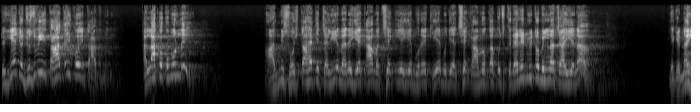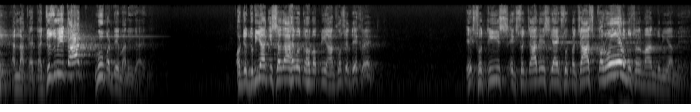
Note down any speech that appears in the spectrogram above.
تو یہ جو جزوی اطاعت ہے کوئی اطاعت نہیں۔ اللہ کو قبول نہیں۔ آدمی سوچتا ہے کہ چلیے، میں نے یہ کام اچھے کیے، یہ برے کیے، مجھے اچھے کاموں کا کچھ کریڈٹ بھی تو ملنا چاہیے نا۔ لیکن نہیں، اللہ کہتا ہے، جزوی اطاعت منہ پر دے ماری جائے گی۔ اور جو دنیا کی سزا ہے، وہ تو ہم اپنی آنکھوں سے دیکھ رہے ہیں۔ ایک سو تیس، ایک سو چالیس یا ایک سو پچاس کروڑ مسلمان دنیا میں ہیں۔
